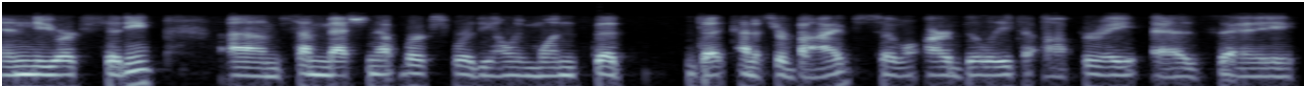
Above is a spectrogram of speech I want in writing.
in New York City. Um, some mesh networks were the only ones that that kind of survived. So our ability to operate as a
